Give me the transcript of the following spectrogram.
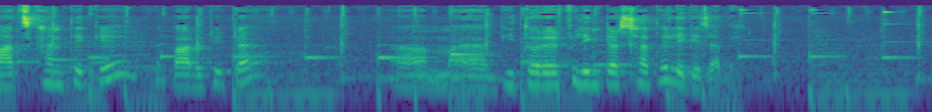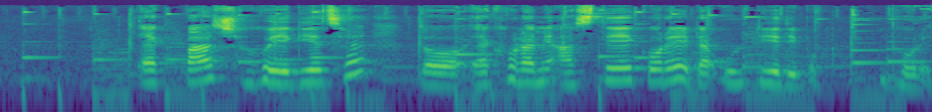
মাঝখান থেকে পাউরুটিটা ভিতরের ফিলিংটার সাথে লেগে যাবে। এক পাশ হয়ে গিয়েছে, তো এখন আমি আস্তে করে এটা উল্টিয়ে দিব ধরে।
